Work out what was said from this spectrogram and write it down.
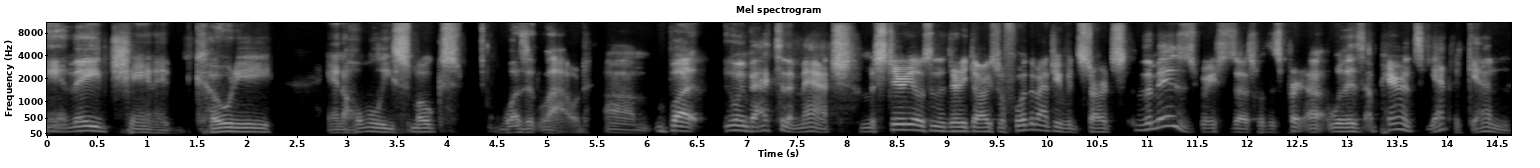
And they chanted Cody and holy smokes, was it loud? Um, but going back to the match, Mysterio's and the Dirty Dogs before the match even starts. The Miz graces us with his uh, with his appearance yet again,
